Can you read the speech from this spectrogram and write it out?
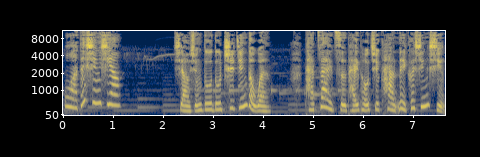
我的星星。”小熊嘟嘟吃惊的问：“他再次抬头去看那颗星星，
